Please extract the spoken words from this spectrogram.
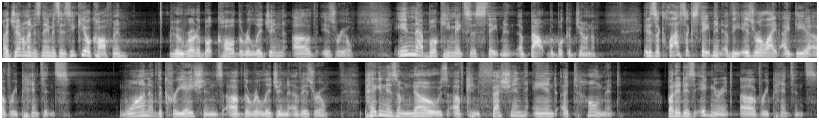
a gentleman, his name is Ezekiel Kaufmann, who wrote a book called The Religion of Israel. In that book, he makes this statement about the book of Jonah. It is a classic statement of the Israelite idea of repentance, one of the creations of the religion of Israel. Paganism knows of confession and atonement, but it is ignorant of repentance.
